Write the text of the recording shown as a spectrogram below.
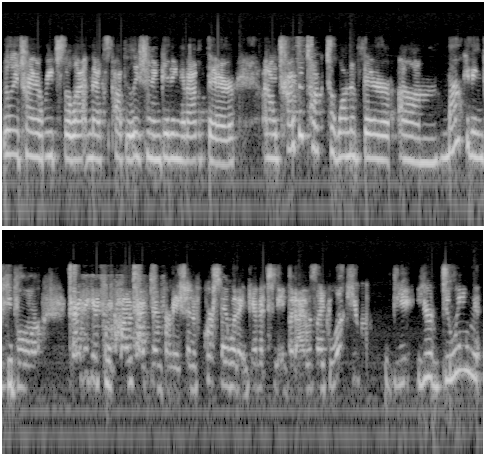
really trying to reach the Latinx population and getting it out there. And I tried to talk to one of their um, marketing people, trying to get some contact information. Of course, they wouldn't give it to me, but I was like, look, you, you're doing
